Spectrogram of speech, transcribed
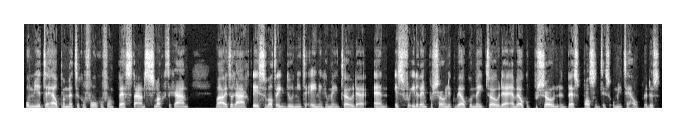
om je te helpen met de gevolgen van pesten aan de slag te gaan. Maar uiteraard is wat ik doe niet de enige methode. En is voor iedereen persoonlijk welke methode en welke persoon het best passend is om je te helpen. Dus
